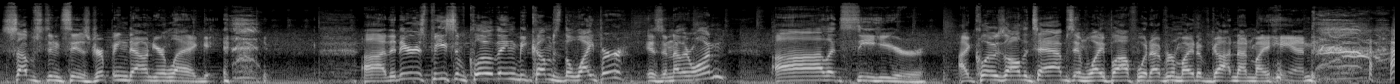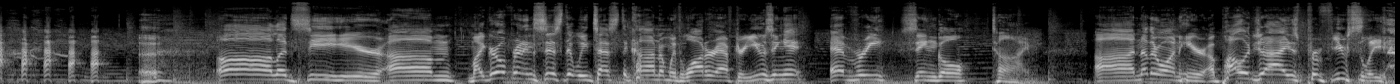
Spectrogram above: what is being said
substances dripping down your leg. uh, the nearest piece of clothing becomes the wiper, is another one. Uh, let's see here. I close all the tabs and wipe off whatever might have gotten on my hand. oh, let's see here. Um, my girlfriend insists that we test the condom with water after using it every single time. Uh, another one here. Apologize profusely.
